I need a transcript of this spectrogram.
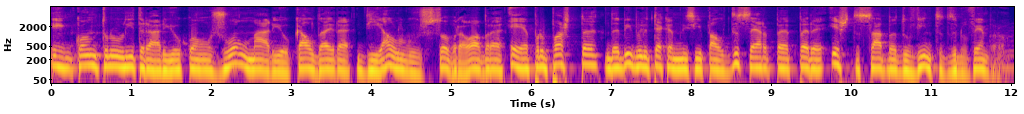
Encontro literário com João Mário Caldeira, Diálogos sobre a obra, é a proposta da Biblioteca Municipal de Serpa para este sábado 20 de novembro.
